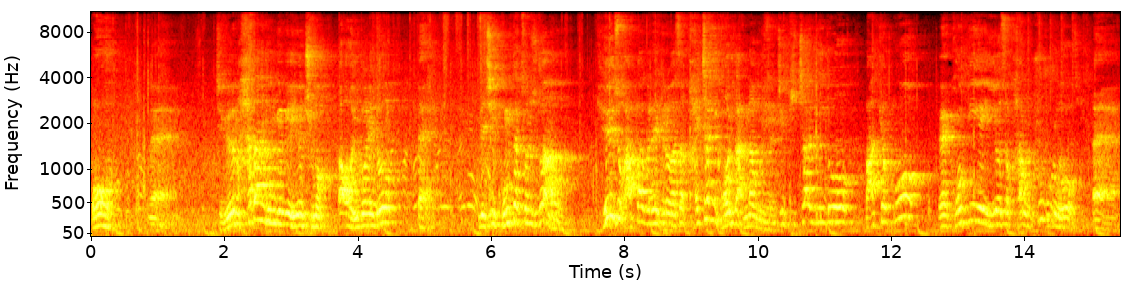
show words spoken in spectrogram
오, 네. 지금 하단 공격에 이은 주먹. 어, 이번에도, 네. 근데 지금 공탁 선수가 계속 압박을 해 들어가서 발차기 거리가 안 나오고 있어요. 지금 기차기도 막혔고, 네, 거기에 이어서 바로 훅으로, 네.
